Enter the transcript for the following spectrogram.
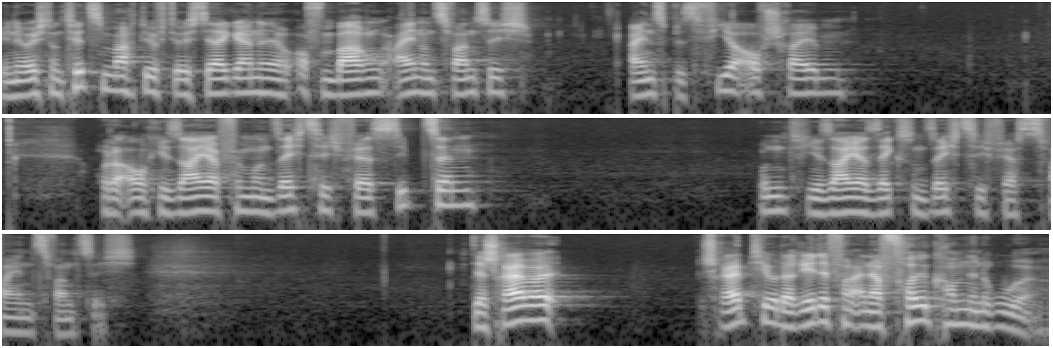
Wenn ihr euch Notizen macht, dürft ihr euch sehr gerne Offenbarung 21, 1 bis 4 aufschreiben. Oder auch Jesaja 65, Vers 17 und Jesaja 66, Vers 22. Der Schreiber schreibt hier oder redet von einer vollkommenen Ruhe.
